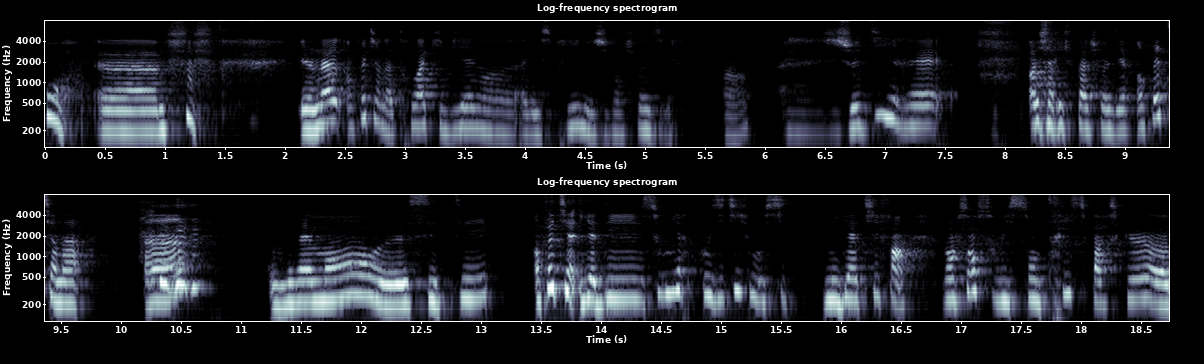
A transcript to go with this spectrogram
Oh, euh, il y en a, En fait, il y en a trois qui viennent à l'esprit, mais je vais en choisir un. je dirais... Oh, j'arrive pas à choisir. En fait, il y en a un, vraiment, c'était... En fait, il y, y, a des souvenirs positifs, mais aussi négatif, dans le sens où ils sont tristes parce que, euh,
